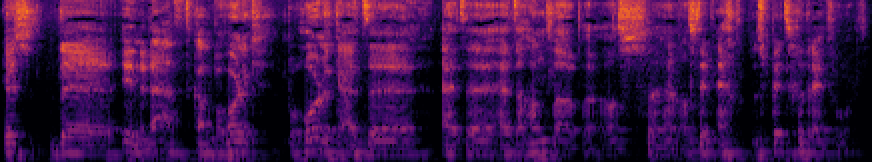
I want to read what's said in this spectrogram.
Dus de, inderdaad, het kan behoorlijk, behoorlijk uit, de, uit, de, uit de hand lopen als, uh, als dit echt op de spits gedreven wordt.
